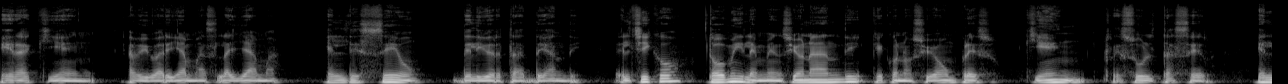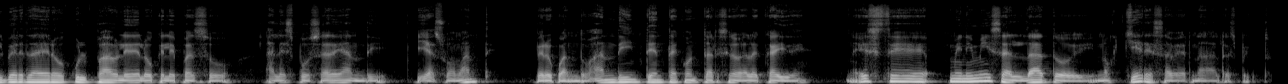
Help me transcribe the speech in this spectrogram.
era quien avivaría más la llama, el deseo de libertad de Andy. El chico Tommy le menciona a Andy que conoció a un preso, quien resulta ser el verdadero culpable de lo que le pasó a la esposa de Andy y a su amante. Pero cuando Andy intenta contárselo al alcaide, este minimiza el dato y no quiere saber nada al respecto.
